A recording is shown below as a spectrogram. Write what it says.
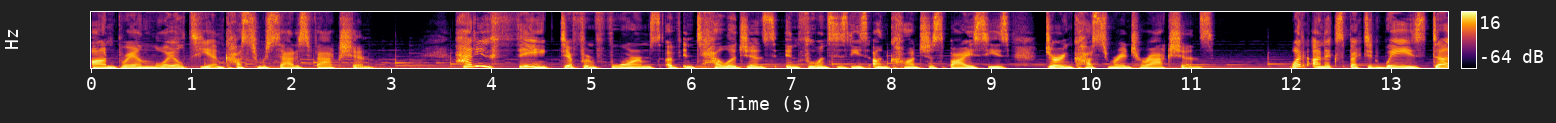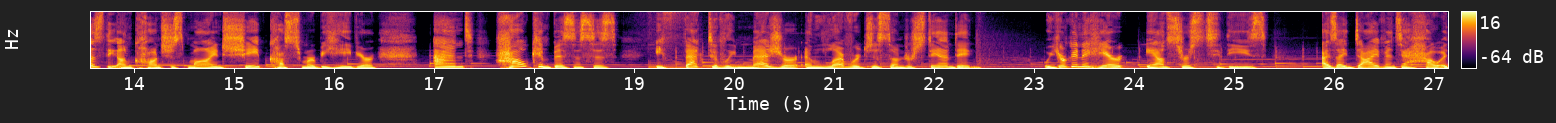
on brand loyalty and customer satisfaction. How do you think different forms of intelligence influences these unconscious biases during customer interactions? What unexpected ways does the unconscious mind shape customer behavior? And how can businesses effectively measure and leverage this understanding? Well, you're going to hear answers to these as I dive into how a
